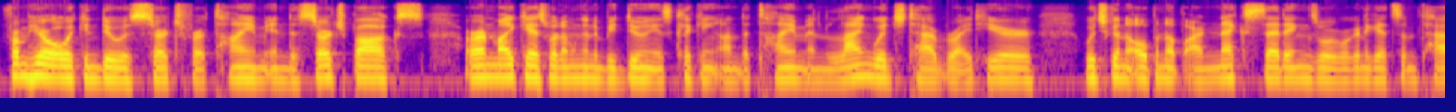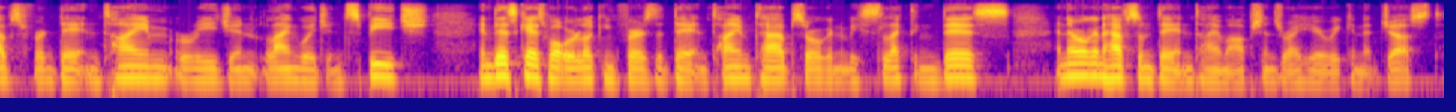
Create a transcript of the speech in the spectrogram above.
From here, what we can do is search for time in the search box, or in my case, what I'm going to be doing is clicking on the time and language tab right here, which is going to open up our next settings where we're going to get some tabs for date and time, region, language, and speech. In this case, what we're looking for is the date and time tab, so we're going to be selecting this, and then we're going to have some date and time options right here we can adjust.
